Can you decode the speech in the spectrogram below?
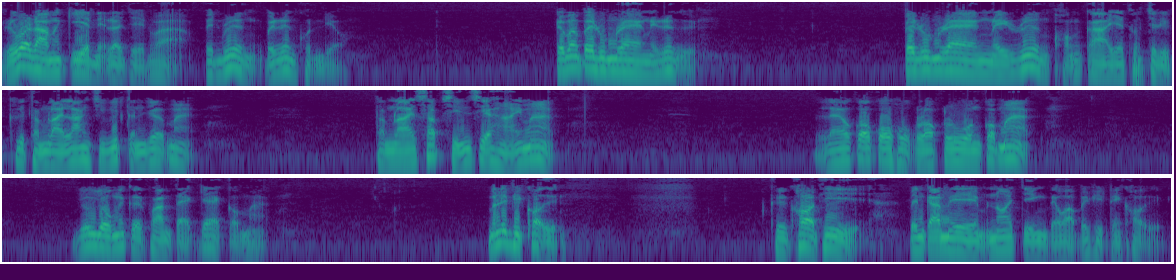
หรือว่ารามเกียรติเนี่ยเราเห็นว่าเป็นเรื่องเป็นเรื่องคนเดียว แต่มันไปรุนแรงในเรื่องอื่นเป็นรุนแรงในเรื่องของกายทุจริตคือทำลายล้างชีวิตกันเยอะมากทำลายทรัพย์สินเสียหายมาก แล้วก็โกหกหลอกลวงก็มาก ยุยงให้เกิดความแตกแยกก็มาก มันไม่ผิดข้ออื่น คือข้อที่เป็นการเมน้อยจริง แต่ว่าไปผิดในข้ออื่น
